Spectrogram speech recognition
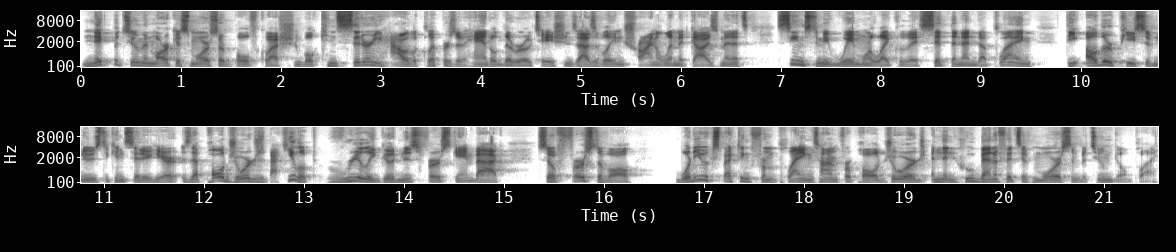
Nick Batum and Marcus Morris are both questionable, considering how the Clippers have handled their rotations as of late and trying to limit guys' minutes. Seems to me way more likely they sit than end up playing. The other piece of news to consider here is that Paul George is back. He looked really good in his first game back. So, first of all, what are you expecting from playing time for Paul George? And then who benefits if Morris and Batum don't play?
